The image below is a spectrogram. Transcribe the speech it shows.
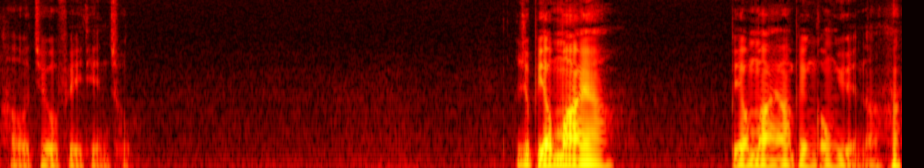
好旧飞天错。那就不要卖啊！不要卖啊！变公园啊，哼，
